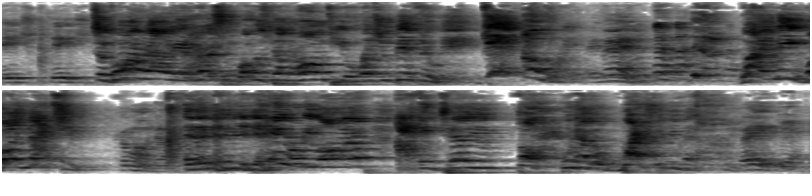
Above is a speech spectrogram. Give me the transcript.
Teach. Teach. So going around rehearsing what was done wrong to you or what you've been through, get over it. Amen. Why me? Why not you? Come on now. And, then- and if you hang on me long enough, I can tell you folk who have it worse than you have. Say.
